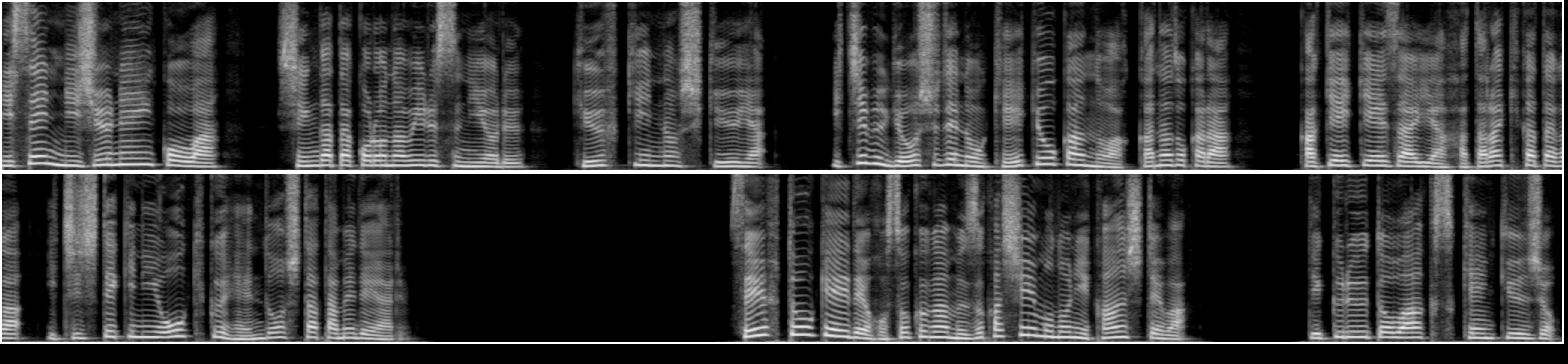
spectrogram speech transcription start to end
2020年以降は、新型コロナウイルスによる給付金の支給や一部業種での景況感の悪化などから家計経済や働き方が一時的に大きく変動したためである。政府統計で補足が難しいものに関しては、リクルートワークス研究所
